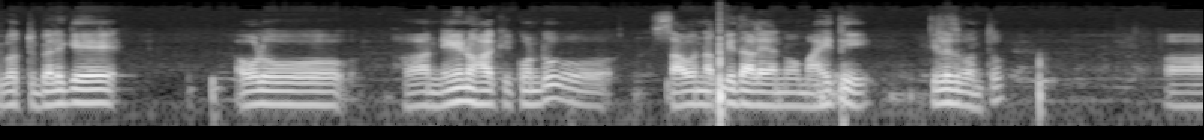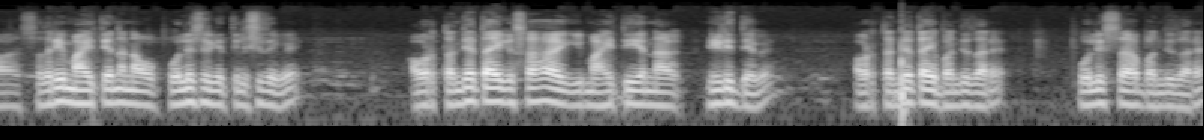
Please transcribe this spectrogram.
ಇವತ್ತು ಬೆಳಗ್ಗೆ ಅವಳು ನೇಣು ಹಾಕಿಕೊಂಡು ಸಾವನ್ನಪ್ಪಿದ್ದಾಳೆ ಅನ್ನೋ ಮಾಹಿತಿ ತಿಳಿದು ಬಂತು. ಸದರಿ ಮಾಹಿತಿಯನ್ನು ನಾವು ಪೊಲೀಸರಿಗೆ ತಿಳಿಸಿದ್ದೇವೆ. ಅವ್ರ ತಂದೆ ತಾಯಿಗೆ ಸಹ ಈ ಮಾಹಿತಿಯನ್ನು ನೀಡಿದ್ದೇವೆ. ಅವ್ರ ತಂದೆ ತಾಯಿ ಬಂದಿದ್ದಾರೆ ಪೊಲೀಸ್ ಸಹ ಬಂದಿದ್ದಾರೆ.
